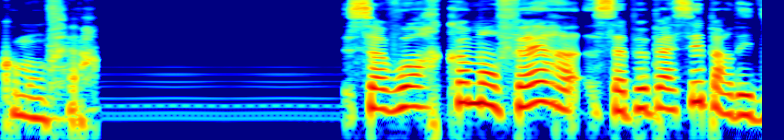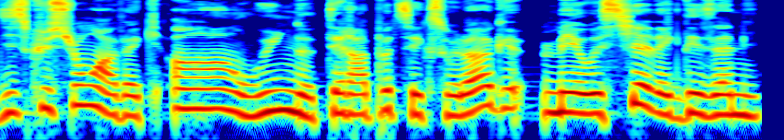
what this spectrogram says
comment faire. Savoir comment faire, ça peut passer par des discussions avec un ou une thérapeute sexologue, mais aussi avec des amis.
